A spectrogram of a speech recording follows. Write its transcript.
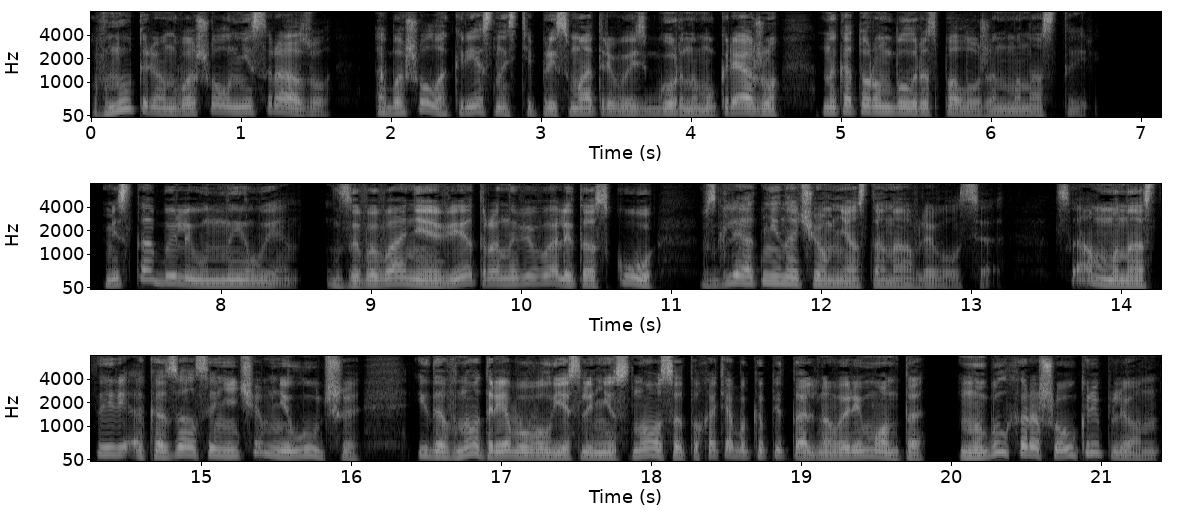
Внутрь он вошел не сразу, обошел окрестности, присматриваясь к горному кряжу, на котором был расположен монастырь. Места были унылые, завывания ветра навевали тоску, взгляд ни на чем не останавливался. Сам монастырь оказался ничем не лучше и давно требовал, если не сноса, то хотя бы капитального ремонта, но был хорошо укреплен,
